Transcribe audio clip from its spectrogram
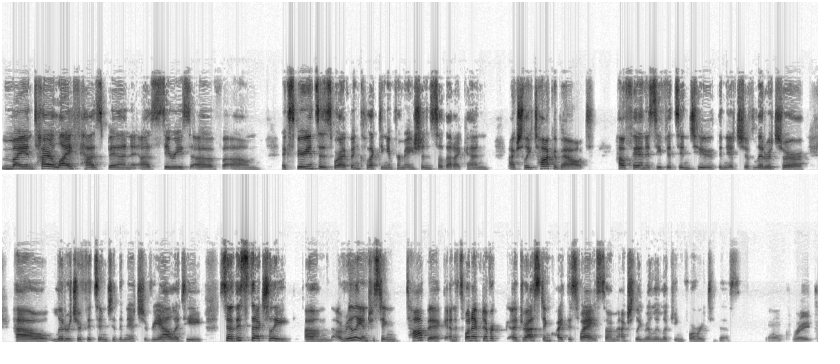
my entire life has been a series of um, experiences where I've been collecting information so that I can actually talk about how fantasy fits into the niche of literature, how literature fits into the niche of reality. So, this is actually um, a really interesting topic, and it's one I've never addressed in quite this way. So, I'm actually really looking forward to this. Well, great.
